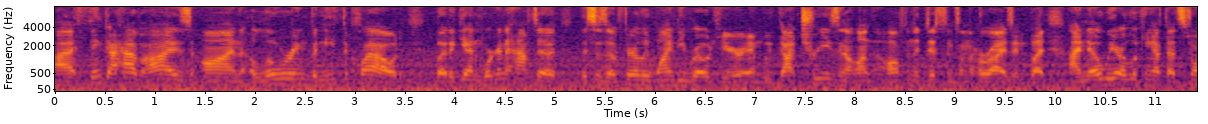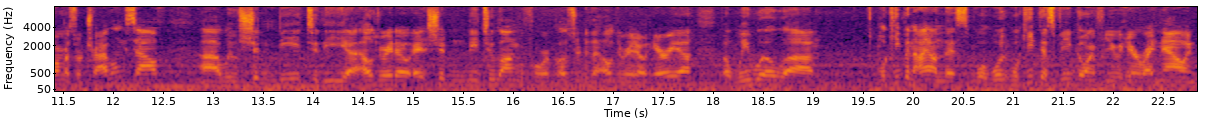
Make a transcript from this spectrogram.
I think I have eyes on a lowering beneath the cloud, but again, we're gonna have to, this is a fairly windy road here, and we've got trees in, on, off in the distance on the horizon, but I know we are looking at that storm as we're traveling south. Uh, we shouldn't be to the uh, El Dorado, it shouldn't be too long before we're closer to the El Dorado area, but we will, uh, we'll keep an eye on this. We'll, we'll, we'll, keep this feed going for you here right now, and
